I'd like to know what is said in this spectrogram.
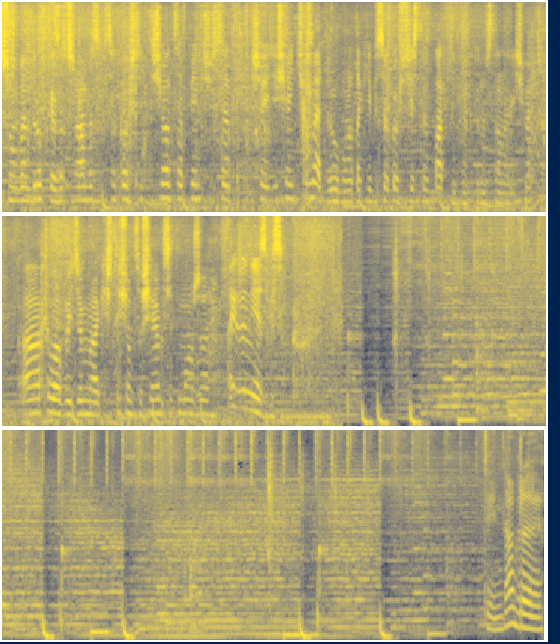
Naszą wędrówkę zaczynamy z wysokości 1560 metrów, bo na takiej wysokości jest ten parking, na którym stanęliśmy. A chyba wejdziemy na jakieś 1800 może, także nie jest wysoko. Dobry.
